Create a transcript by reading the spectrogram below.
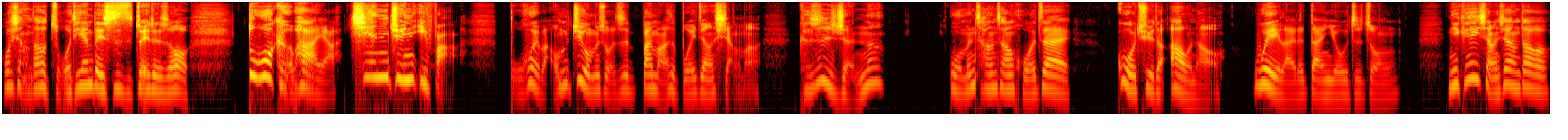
我想到昨天被狮子追的时候，多可怕呀，千钧一发。”不会吧？我们据我们所知，斑马是不会这样想嘛。可是人呢？我们常常活在过去的懊恼、未来的担忧之中。你可以想象到，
